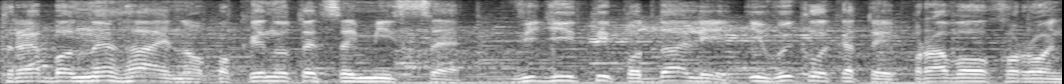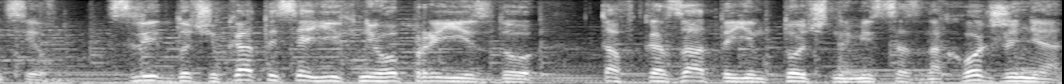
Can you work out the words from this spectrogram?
Треба негайно покинути це місце, відійти подалі і викликати правоохоронців. Слід дочекатися їхнього приїзду та вказати їм точне місце знаходження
